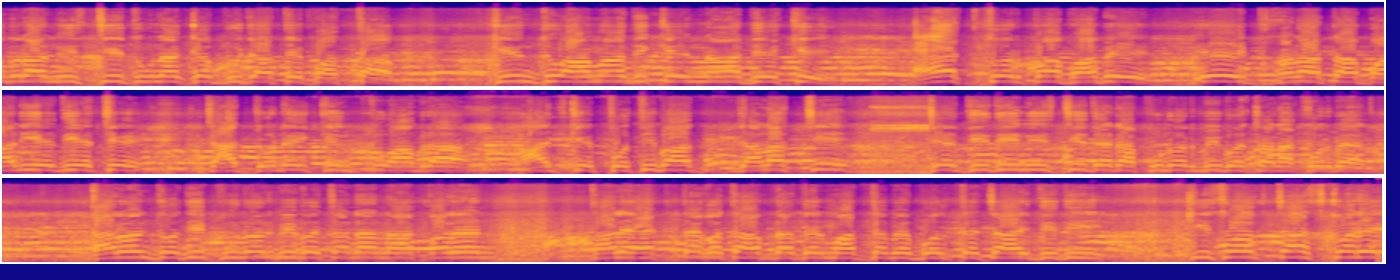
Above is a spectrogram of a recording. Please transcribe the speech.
আমরা নিশ্চিত উনাকে বুঝাতে পারতাম। কিন্তু আমাদিকে না ডেকে একতরফাভাবে এই ভাড়াটা বাড়িয়ে দিয়েছে। যার জন্যই কিন্তু আমরা আজকে প্রতিবাদ জানাচ্ছি যে দিদি নিশ্চিত এটা পুনর্বিবেচনা করবেন। কারণ যদি পুনর্বিবেচনা না করেন, তাহলে একটা কথা আপনাদের মাধ্যমে বলতে চাই দিদি, কৃষক চাষ করে,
